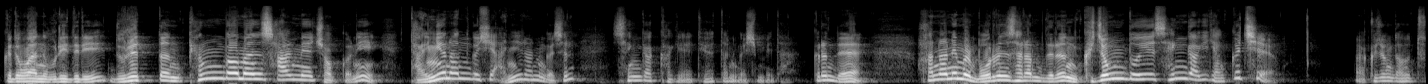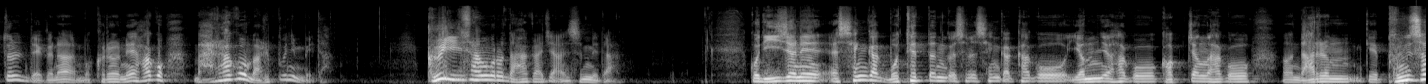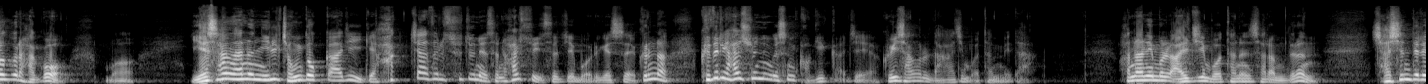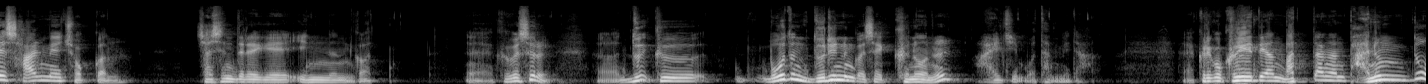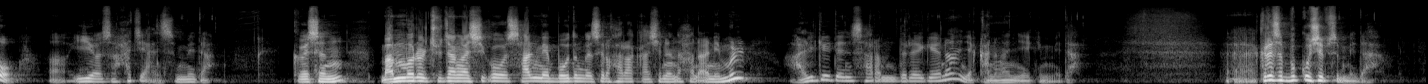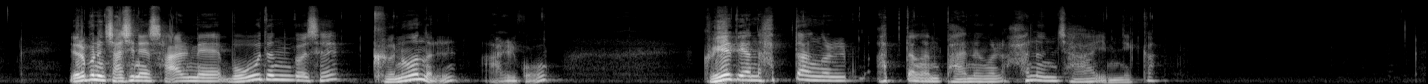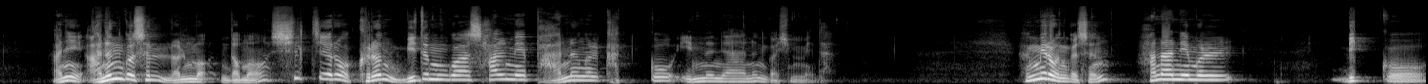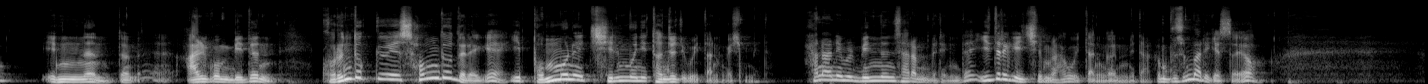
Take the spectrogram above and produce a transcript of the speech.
그동안 우리들이 누렸던 평범한 삶의 조건이 당연한 것이 아니라는 것을 생각하게 되었다는 것입니다. 그런데 하나님을 모르는 사람들은 그 정도의 생각이 그냥 끝이에요. 아, 그 정도 하면 투덜대거나 뭐 그러네 하고 말하고 말 뿐입니다. 그 이상으로 나아가지 않습니다. 곧 이전에 생각 못했던 것을 생각하고 염려하고 걱정하고 어, 나름 분석을 하고 뭐 예상하는 일 정도까지 이게 학자들 수준에서는 할 수 있을지 모르겠어요. 그러나 그들이 할 수 있는 것은 거기까지예요. 그 이상으로 나가지 못합니다. 하나님을 알지 못하는 사람들은 자신들의 삶의 조건, 자신들에게 있는 것, 예, 그것을 어, 그 모든 누리는 것의 근원을 알지 못합니다. 그리고 그에 대한 마땅한 반응도 어, 이어서 하지 않습니다. 그것은 만물을 주장하시고 삶의 모든 것을 허락하시는 하나님을 알게 된 사람들에게나 가능한 얘기입니다. 그래서 묻고 싶습니다. 여러분은 자신의 삶의 모든 것의 근원을 알고 그에 대한 합당을 합당한 반응을 하는 자입니까? 아니 아는 것을 넘어, 넘어 실제로 그런 믿음과 삶의 반응을 갖고 있느냐는 것입니다. 흥미로운 것은 하나님을 믿고 있는 또 알고 믿은 고린도 교회 성도들에게 이 본문의 질문이 던져지고 있다는 것입니다. 하나님을 믿는 사람들인데 이들에게 이 질문을 하고 있다는 겁니다. 그럼 무슨 말이겠어요?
